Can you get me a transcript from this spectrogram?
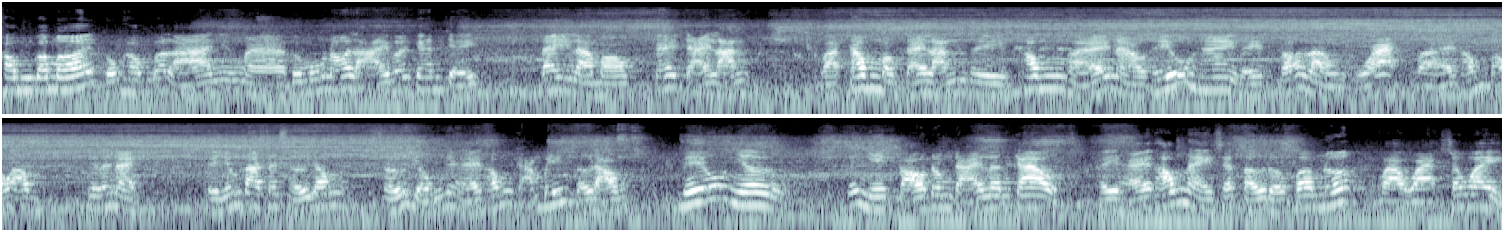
không có mới, cũng không có lạ, nhưng mà tôi muốn nói lại với các anh chị, đây là một cái trại lạnh. Và trong một trại lạnh thì không thể nào thiếu hai việc, đó là quạt và hệ thống tổ ong như thế này, thì chúng ta sẽ sử dụng sử dụng cái hệ thống cảm biến tự động. Nếu như cái nhiệt độ trong trại lên cao, thì hệ thống này sẽ tự được bơm nước và quạt sẽ quay,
